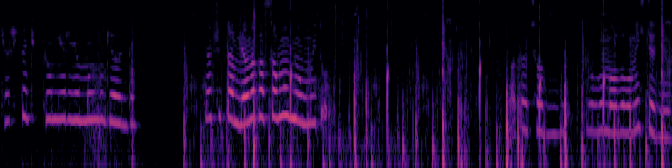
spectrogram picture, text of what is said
Gerçekten çıktığım yerin yanına mı geldim? Gerçekten yana kassam olmuyor muydu? Arkadaşlar yolun o zaman istediğiniz.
